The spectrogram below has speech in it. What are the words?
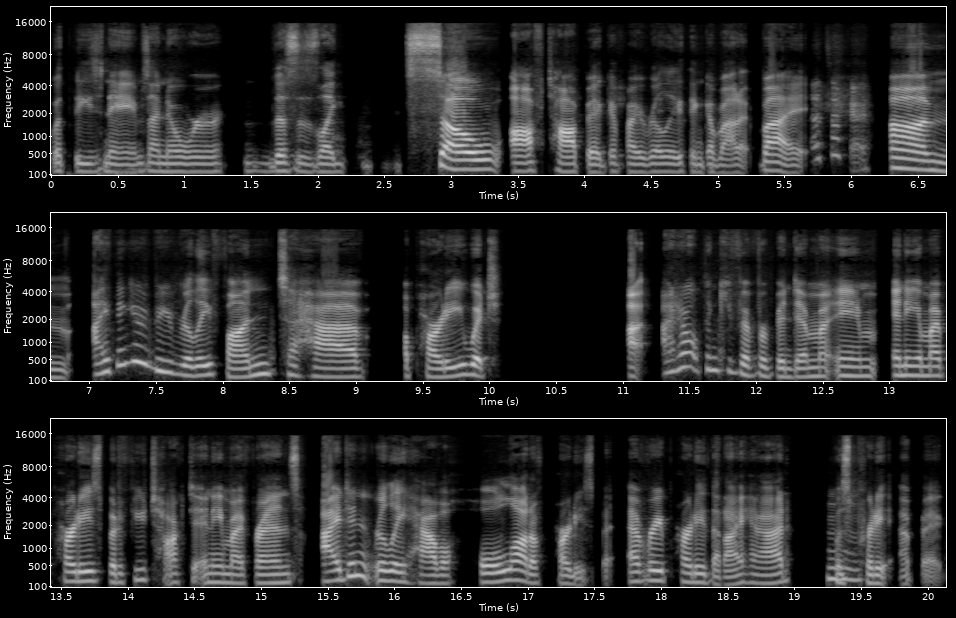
with these names. I know we're this is like so off topic if I really think about it, but That's okay. um I think it would be really fun to have a party which I, I don't think you've ever been to my, any, any of my parties, but if you talk to any of my friends, I didn't really have a whole lot of parties, but every party that I had was Mhm. pretty epic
